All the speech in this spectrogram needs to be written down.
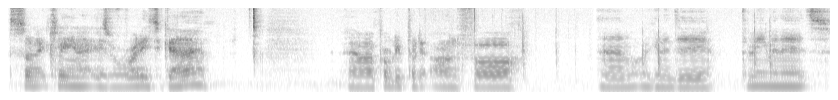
sonic cleaner is ready to go. I'll probably put it on for, um, what we're going to do, three minutes,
